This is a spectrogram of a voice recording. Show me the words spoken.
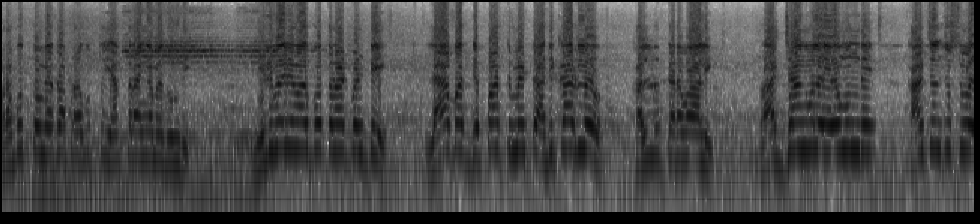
ప్రభుత్వం మీద ప్రభుత్వ యంత్రాంగం మీద ఉంది. నిర్వీర్యమైపోతున్నటువంటి లేబర్ డిపార్ట్మెంట్ అధికారులు కళ్ళు తెరవాలి. రాజ్యాంగంలో ఏముంది? కాన్స్టిట్యూషన్లో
